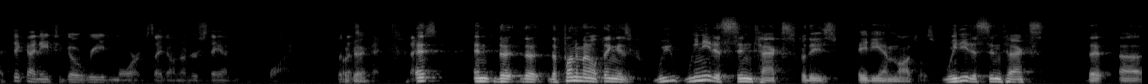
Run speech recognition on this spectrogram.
I think I need to go read more because I don't understand why. But that's Okay. okay. And, Thanks. And the, the, the fundamental thing is we, we need a syntax for these ADM modules. We need a syntax that uh,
